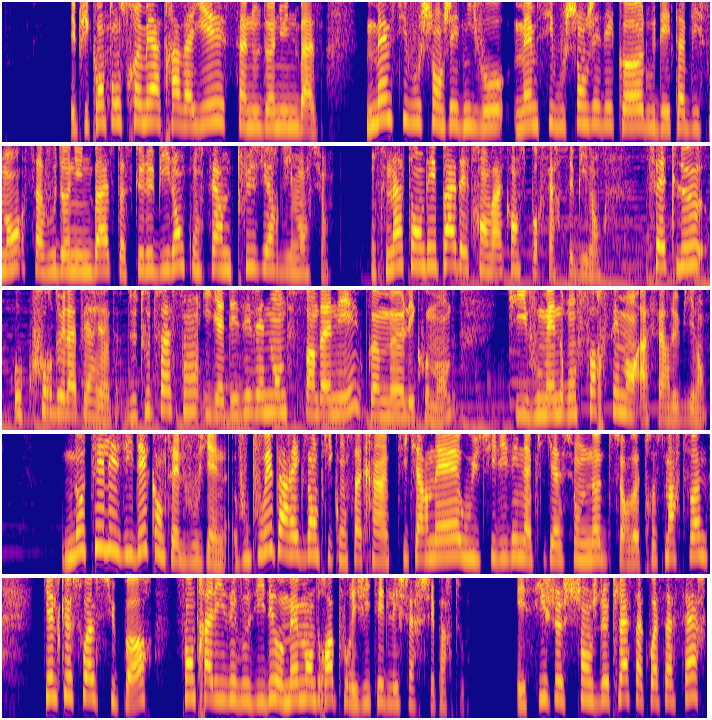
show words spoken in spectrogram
Et puis quand on se remet à travailler, ça nous donne une base. Même si vous changez de niveau, même si vous changez d'école ou d'établissement, ça vous donne une base parce que le bilan concerne plusieurs dimensions. Donc n'attendez pas d'être en vacances pour faire ce bilan. Faites-le au cours de la période. De toute façon, il y a des événements de fin d'année, comme euh, les commandes, qui vous mèneront forcément à faire le bilan. Notez les idées quand elles vous viennent. Vous pouvez par exemple y consacrer un petit carnet ou utiliser une application de notes sur votre smartphone. Quel que soit le support, centralisez vos idées au même endroit pour éviter de les chercher partout. Et si je change de classe, à quoi ça sert?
